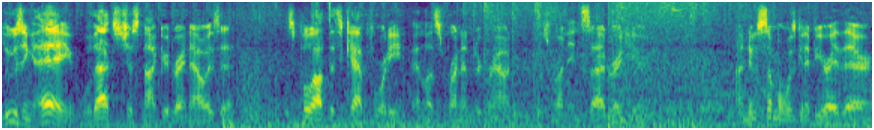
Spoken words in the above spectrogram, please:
Losing A. Well, that's just not good right now, is it? Let's pull out this KAP-40 and let's run underground. Let's run inside right here. I knew someone was going to be right there.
